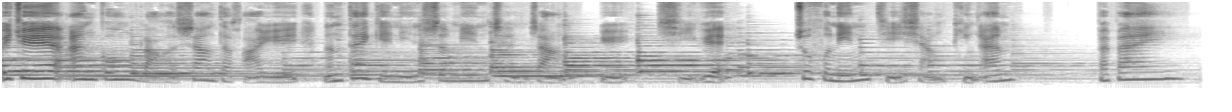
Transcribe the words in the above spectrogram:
惟觉安公老和尚的法语能带给您生命成长与喜悦，祝福您吉祥平安。拜拜。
